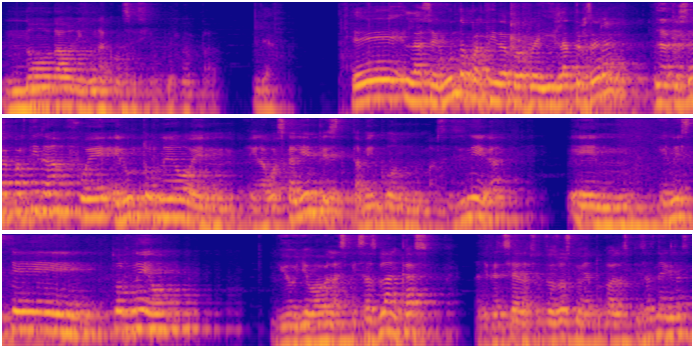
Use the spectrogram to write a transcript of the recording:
no daba ninguna concesión, que fue empate. Ya. Eh, la segunda partida, profe, ¿y la tercera? La tercera partida fue en un torneo en, en Aguascalientes, también con Marcelo Cisniega. En, en este torneo yo llevaba las piezas blancas, a diferencia de las otras dos que me habían tocado las piezas negras,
